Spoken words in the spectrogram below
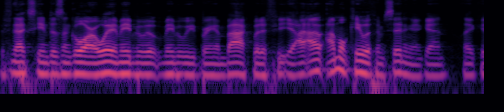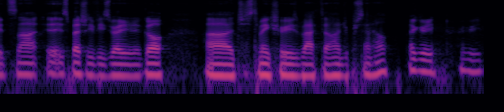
if next game doesn't go our way, maybe we, maybe we bring him back. But if he, I, I'm okay with him sitting again. Like it's not, especially if he's ready to go, uh, just to make sure he's back to 100 percent health. Agreed. Agreed.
